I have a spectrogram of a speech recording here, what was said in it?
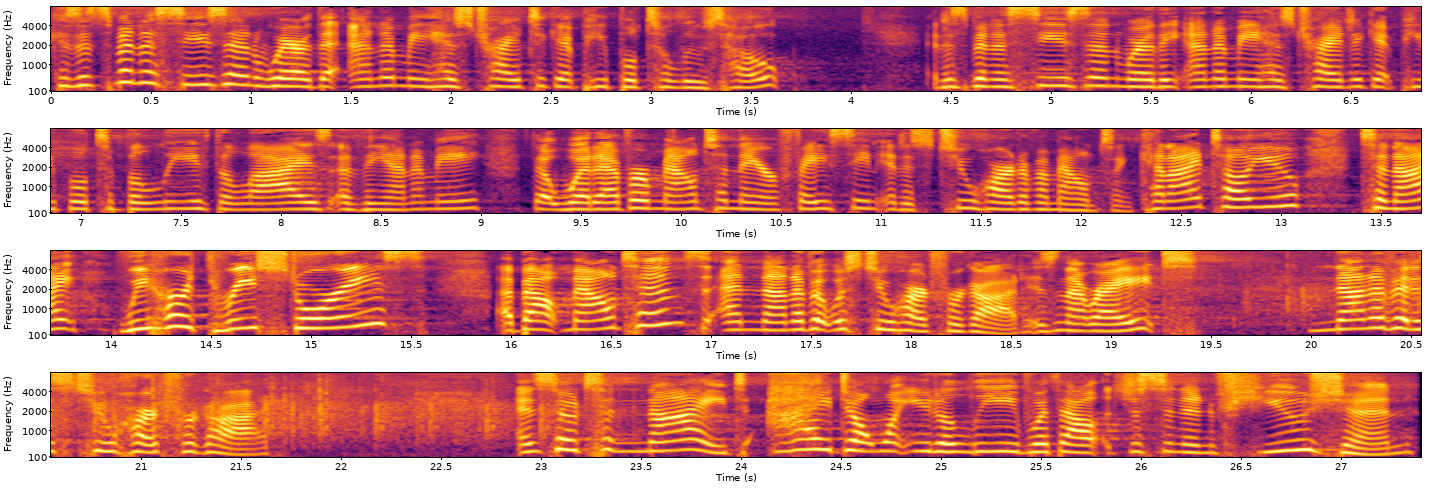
Because it's been a season where the enemy has tried to get people to lose hope. It has been a season where the enemy has tried to get people to believe the lies of the enemy that whatever mountain they are facing, it is too hard of a mountain. Can I tell you tonight, we heard three stories about mountains, and none of it was too hard for God. Isn't that right? None of it is too hard for God. And so tonight, I don't want you to leave without just an infusion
